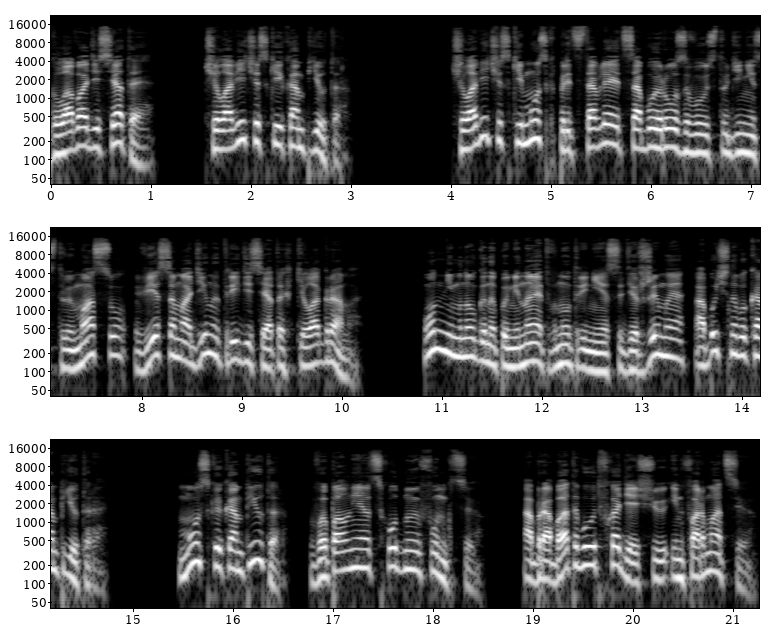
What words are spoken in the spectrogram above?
Глава 10. Человеческий компьютер. Человеческий мозг представляет собой розовую студенистую массу весом 1,3 кг. Он немного напоминает внутреннее содержимое обычного компьютера. Мозг и компьютер выполняют сходную функцию, обрабатывают входящую информацию.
